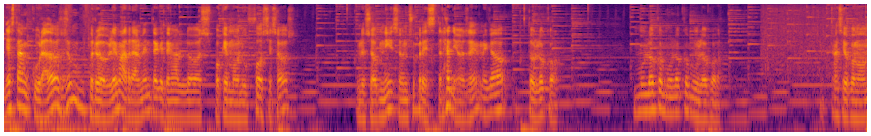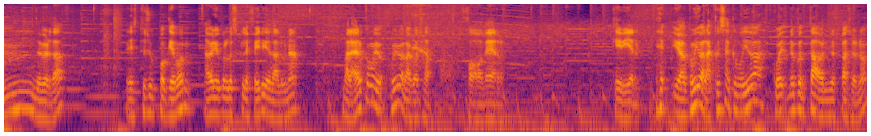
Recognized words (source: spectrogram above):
ya están curados. Es un problema realmente que tengan los Pokémon UFOs esos. Los ovnis son súper extraños, ¿eh? Me he quedado todo loco. Muy loco, muy loco, muy loco. Ha sido como, mmm, ¿de verdad? Esto es un Pokémon. Ha venido con los Clefairy de la luna. Vale, a ver cómo iba, la cosa. Joder. Qué bien. ¿Cómo iba la cosa? ¿Cómo iba? No he contado ni los pasos, ¿no?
